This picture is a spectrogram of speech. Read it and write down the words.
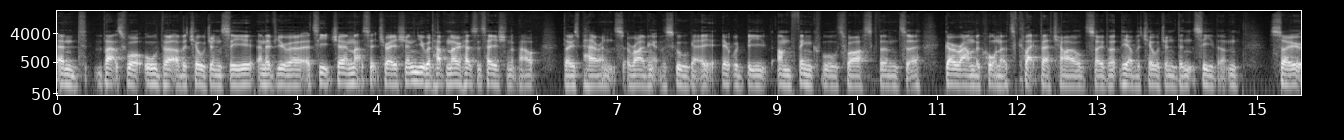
And that's what all the other children see. And if you were a teacher in that situation, you would have no hesitation about those parents arriving at the school gate. It would be unthinkable to ask them to go around the corner to collect their child so that the other children didn't see them. So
